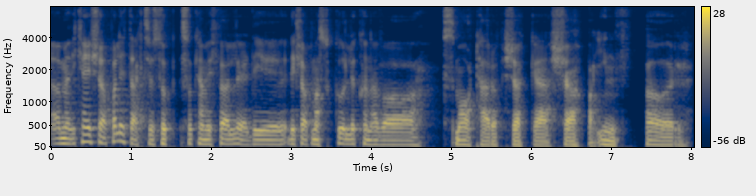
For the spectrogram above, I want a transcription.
Ja, men vi kan ju köpa lite aktier så, så kan vi följa det. Det är, det är klart man skulle kunna vara smart här och försöka köpa inför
